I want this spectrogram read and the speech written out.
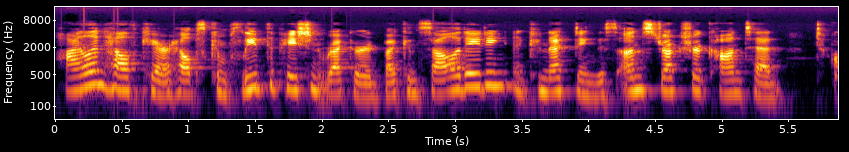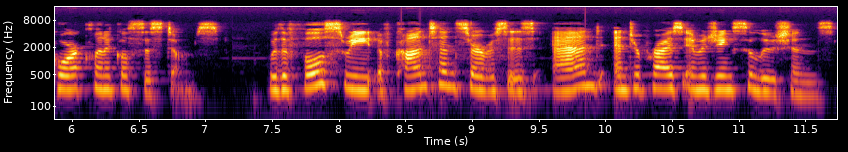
Hyland Healthcare helps complete the patient record by consolidating and connecting this unstructured content to core clinical systems. With a full suite of content services and enterprise imaging solutions,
